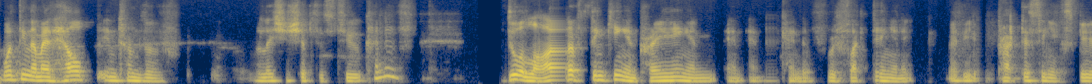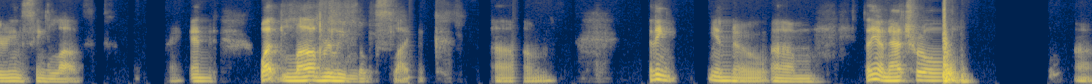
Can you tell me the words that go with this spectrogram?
one thing that might help in terms of relationships is to kind of do a lot of thinking and praying and and, and kind of reflecting and maybe practicing experiencing love right? and what love really looks like. Um, I think you know, um, I think a natural uh,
